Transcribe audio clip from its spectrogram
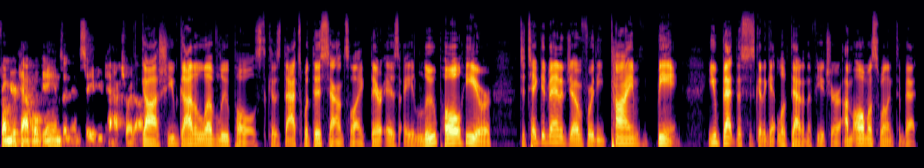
from your capital gains and, and save you tax write off. Gosh, you gotta love loopholes because that's what this sounds like. There is a loophole here to take advantage of for the time being. You bet this is going to get looked at in the future. I'm almost willing to bet.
